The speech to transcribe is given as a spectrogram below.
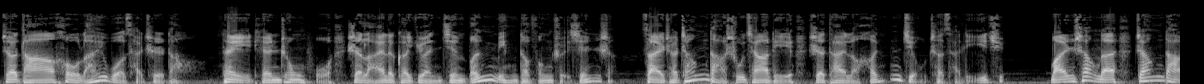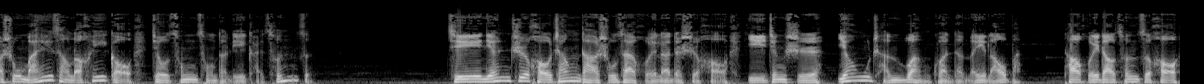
这打后来我才知道，那天中午是来了个远近闻名的风水先生。在这张大叔家里是待了很久，这才离去。晚上呢，张大叔埋葬了黑狗，就匆匆的离开村子。几年之后，张大叔再回来的时候，已经是腰缠万贯的煤老板。他回到村子后，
